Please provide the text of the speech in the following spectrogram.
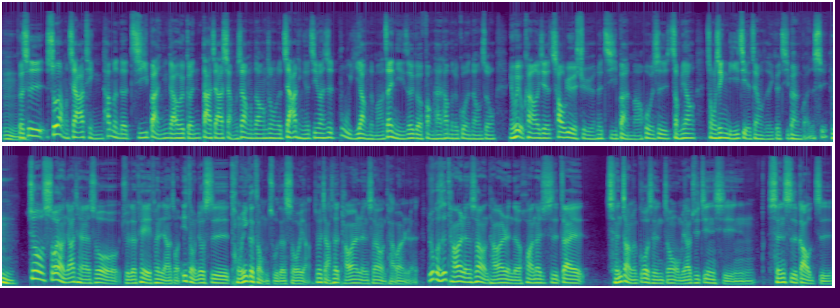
嗯，可是收养家庭他们的羁绊应该会跟大家想象当中的家庭的羁绊是不一样的吗？在你这个访谈他们的过程当中，你会有看到一些超越血缘的羁绊吗？或者是怎么样重新理解这样的一个羁绊关系？嗯。就收养家庭来说，我觉得可以分两种，一种就是同一个种族的收养，就假设台湾人收养台湾人，如果是台湾人收养台湾人的话，那就是在成长的过程中，我们要去进行身世告知，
